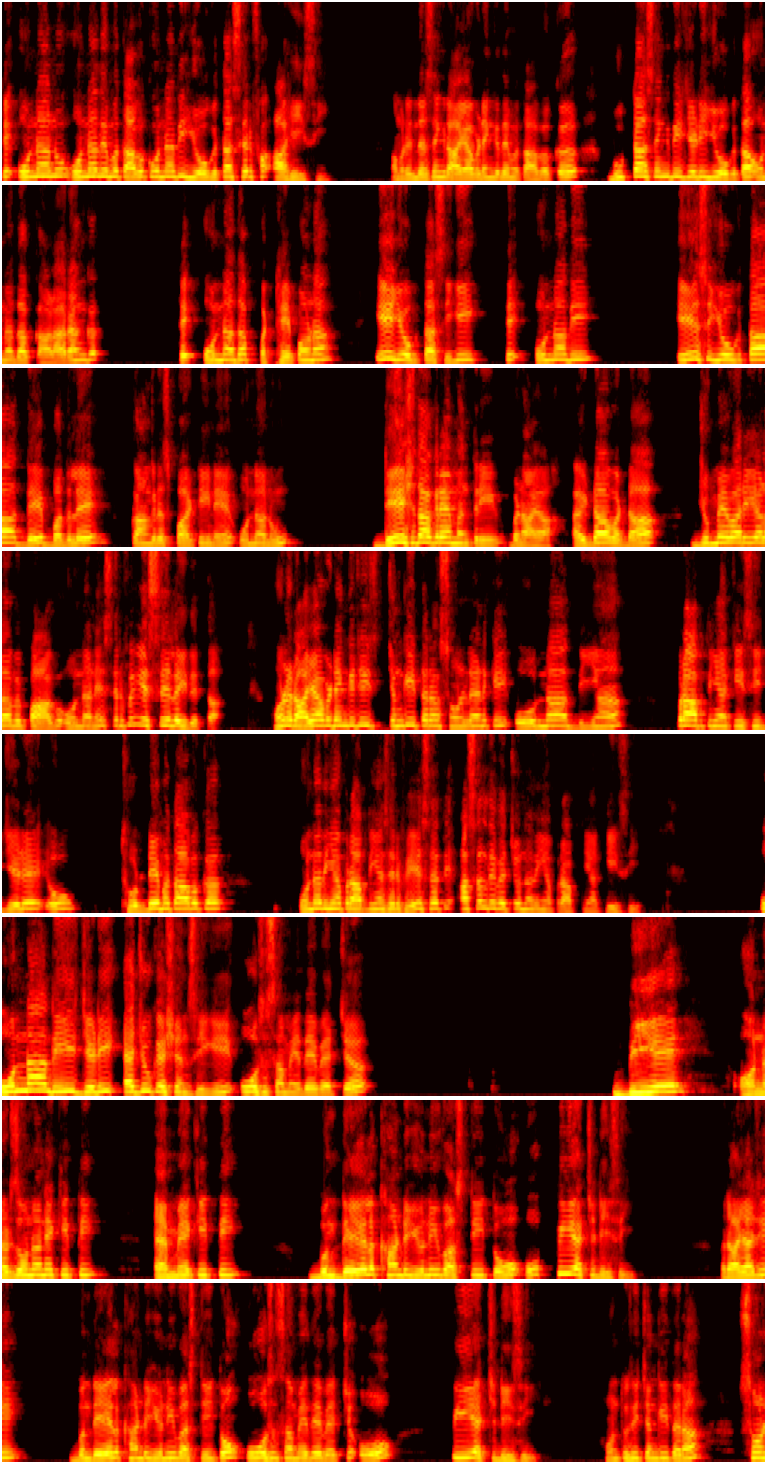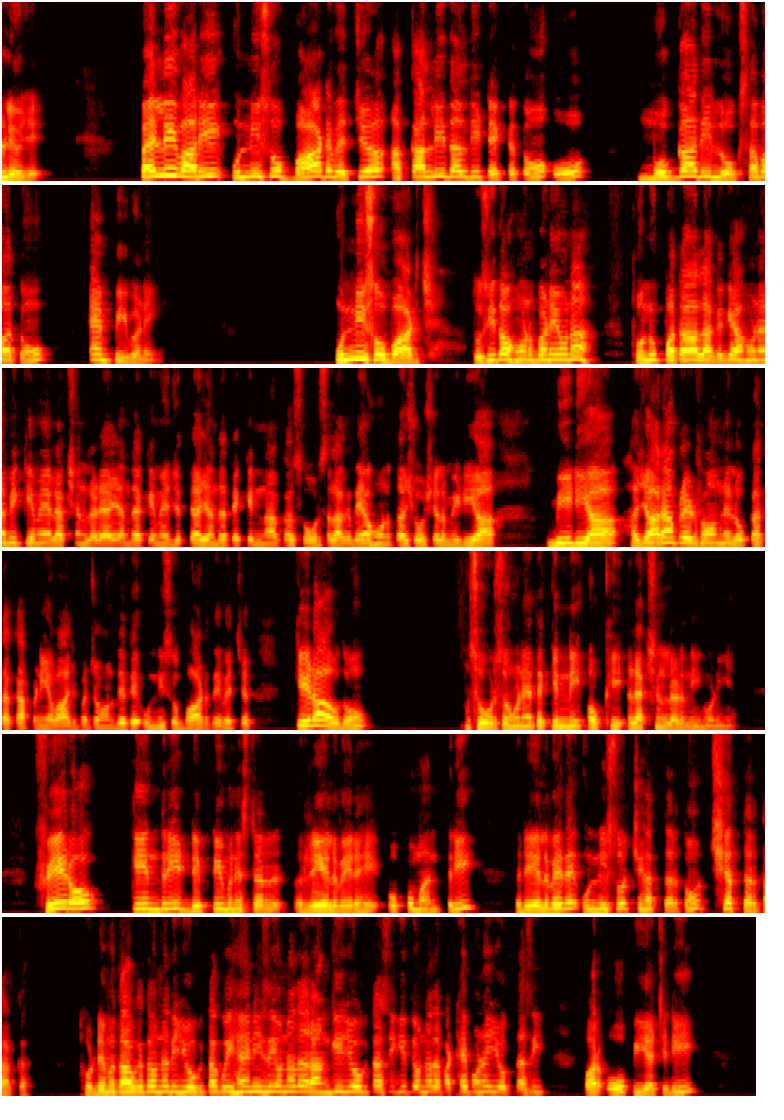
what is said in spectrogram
ਤੇ ਉਹਨਾਂ ਨੂੰ, ਉਹਨਾਂ ਦੇ ਮੁਤਾਬਕ ਉਹਨਾਂ ਦੀ ਯੋਗਤਾ ਸਿਰਫ ਆਹੀ ਸੀ। ਅਮਰਿੰਦਰ ਸਿੰਘ ਰਾਜਾ ਵੜਿੰਗ ਦੇ ਮੁਤਾਬਕ ਬੂਟਾ ਸਿੰਘ ਦੀ ਜਿਹੜੀ ਯੋਗਤਾ, ਉਹਨਾਂ ਦਾ ਕਾਲਾ ਰੰਗ ਤੇ ਉਹਨਾਂ ਦਾ ਪੱਠੇ ਪਾਉਣਾ, ਇਹ ਯੋਗਤਾ ਸੀਗੀ ਤੇ ਉਹਨਾਂ ਦੀ ਇਸ ਯੋਗਤਾ ਦੇ ਬਦਲੇ ਕਾਂਗਰਸ ਪਾਰਟੀ ਨੇ ਉਹਨਾਂ ਨੂੰ ਦੇਸ਼ ਦਾ ਗ੍ਰਹਿ ਮੰਤਰੀ ਬਣਾਇਆ। ਐਡਾ ਵੱਡਾ ਜ਼ਿੰਮੇਵਾਰੀ ਵਾਲਾ ਵਿਭਾਗ ਉਹਨਾਂ ਨੇ ਸਿਰਫ ਇਸੇ ਲਈ ਦਿੱਤਾ। ਹੁਣ ਰਾਜਾ ਵਡਿੰਗ ਜੀ ਚੰਗੀ ਤਰ੍ਹਾਂ ਸੁਣ ਲੈਣ ਕਿ ਉਹਨਾਂ ਦੀਆਂ ਪ੍ਰਾਪਤੀਆਂ ਕੀ ਸੀ, ਜਿਹੜੇ ਉਹ ਤੁਹਾਡੇ ਮੁਤਾਬਕ ਉਹਨਾਂ ਦੀਆਂ ਪ੍ਰਾਪਤੀਆਂ ਸਿਰਫ ਇਹ ਸੀ ਤੇ ਅਸਲ ਦੇ ਵਿੱਚ ਉਹਨਾਂ ਦੀਆਂ ਪ੍ਰਾਪਤੀਆਂ ਕੀ ਸੀ। ਉਹਨਾਂ ਦੀ ਜਿਹੜੀ ਐਜੂਕੇਸ਼ਨ ਸੀਗੀ, ਉਸ ਸਮੇਂ ਦੇ ਵਿੱਚ ਬੀਏ ਆਨਰਸ ਉਹਨਾਂ ਨੇ ਕੀਤੀ ਐਮਏ ਕੀਤੀ ਬੁੰਦੇਲਖੰਡ ਯੂਨੀਵਰਸਿਟੀ ਤੋਂ ਉਹ ਪੀਐਚਡੀ ਸੀ। ਰਾਜਾ ਜੀ, ਬੁੰਦੇਲਖੰਡ ਯੂਨੀਵਰਸਿਟੀ ਤੋਂ ਉਸ ਸਮੇਂ ਦੇ ਵਿੱਚ ਉਹ ਪੀਐਚਡੀ ਸੀ। ਹੁਣ ਤੁਸੀਂ ਚੰਗੀ ਤਰ੍ਹਾਂ ਸੁਣ ਲਿਓ ਜੀ। ਪਹਿਲੀ ਵਾਰੀ 1962 ਵਿੱਚ ਅਕਾਲੀ ਦਲ ਦੀ ਟਿਕਟ ਤੋਂ ਉਹ ਮੋਗਾ ਦੀ ਲੋਕ ਸਭਾ ਤੋਂ ਐਮਪੀ ਬਣੇ। 1962 ਚ। ਤੁਸੀਂ ਤਾਂ ਹੁਣ ਬਣੇ ਹੋ ਨਾ। ਤੁਹਾਨੂੰ ਪਤਾ ਲੱਗ ਗਿਆ ਹੋਣਾ ਵੀ ਕਿਵੇਂ ਇਲੈਕਸ਼ਨ ਲੜਿਆ ਜਾਂਦਾ, ਕਿਵੇਂ ਜਿੱਤਿਆ ਜਾਂਦਾ ਤੇ ਕਿੰਨਾ ਕੁ ਸੋਰਸ ਲੱਗਦੇ ਆ। ਹੁਣ ਤਾਂ ਸੋਸ਼ਲ ਮੀਡੀਆ ਮੀਡੀਆ ਹਜ਼ਾਰਾਂ ਪਲੇਟਫਾਰਮ ਨੇ ਲੋਕਾਂ ਤੱਕ ਆਪਣੀ ਆਵਾਜ਼ ਪਹੁੰਚਾਉਣ ਦੇ ਤੇ 1962 ਦੇ ਵਿੱਚ ਕਿਹੜਾ ਉਦੋਂ ਸੋਰਸ ਹੋਣੇ ਤੇ ਕਿੰਨੀ ਔਖੀ ਇਲੈਕਸ਼ਨ ਲੜਨੀ ਹੋਣੀ ਹੈ ਫਿਰ ਉਹ ਕੇਂਦਰੀ ਡਿਪਟੀ ਮਿਨਿਸਟਰ ਰੇਲਵੇ ਰਹੇ, ਉਪ ਮੰਤਰੀ ਰੇਲਵੇ ਦੇ 1974 ਤੋਂ 76 ਤੱਕ। ਤੁਹਾਡੇ ਮੁਤਾਬਕ ਤਾਂ ਉਹਨਾਂ ਦੀ ਯੋਗਤਾ ਕੋਈ ਹੈ ਨਹੀਂ ਸੀ, ਉਹਨਾਂ ਦਾ ਰੰਗ ਹੀ ਯੋਗਤਾ ਸੀਗੀ ਤੇ ਉਹਨਾਂ ਦਾ ਪੱਠੇ ਪਾਉਣੇ ਹੀ ਯੋਗਤਾ ਸੀ। ਪਰ ਉਹ ਡੀ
